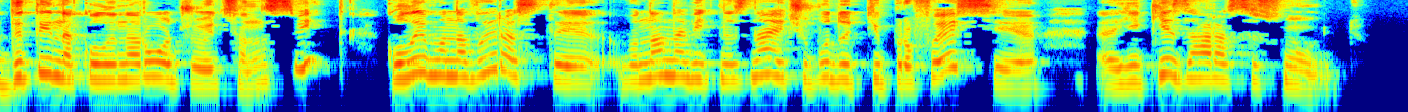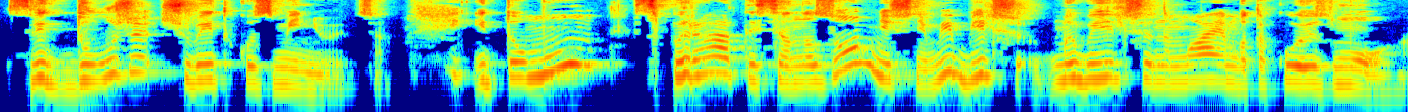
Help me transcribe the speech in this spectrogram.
дитина, коли народжується на світ, коли вона виросте, вона навіть не знає, чи будуть ті професії, е, які зараз існують. Світ дуже швидко змінюється. І тому спиратися на зовнішнє ми більше, ми більше не маємо такої змоги.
